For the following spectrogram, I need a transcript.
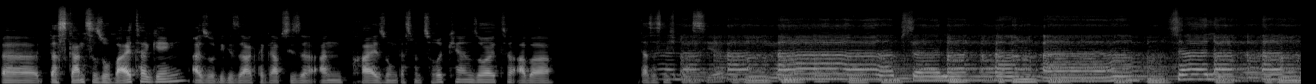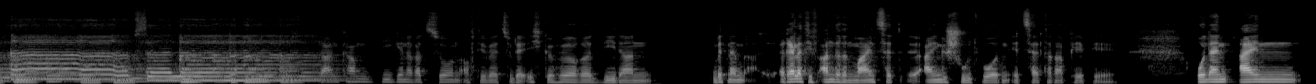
äh, das Ganze so weiterging. Also wie gesagt, da gab es diese Anpreisung, dass man zurückkehren sollte, aber das ist nicht passiert. Dann kam die Generation auf die Welt, zu der ich gehöre, die dann mit einem relativ anderen Mindset äh, eingeschult wurden, etc. pp. Und ein, ein,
